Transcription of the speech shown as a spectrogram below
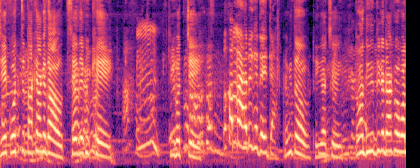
যে করছে তাকে আগে দাও সে দেখুক খেয়ে কি হচ্ছে? আমি তো ঠিক আছে। তোমার দিদির দিকে ডাকো বল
